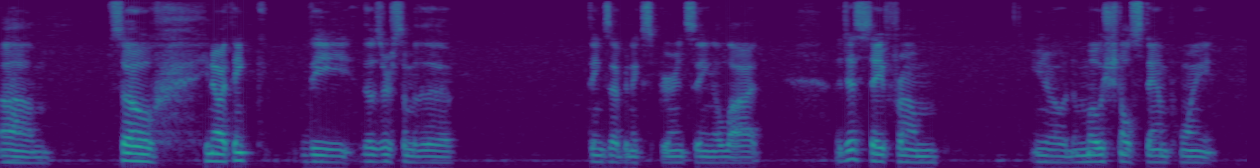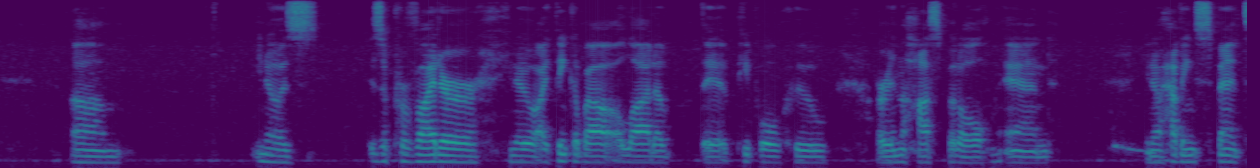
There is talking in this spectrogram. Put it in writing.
Um, so, you know, I think the those are some of the things I've been experiencing a lot. I just say from you know an emotional standpoint, um, you know, as as a provider, you know, I think about a lot of the people who are in the hospital and you know having spent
